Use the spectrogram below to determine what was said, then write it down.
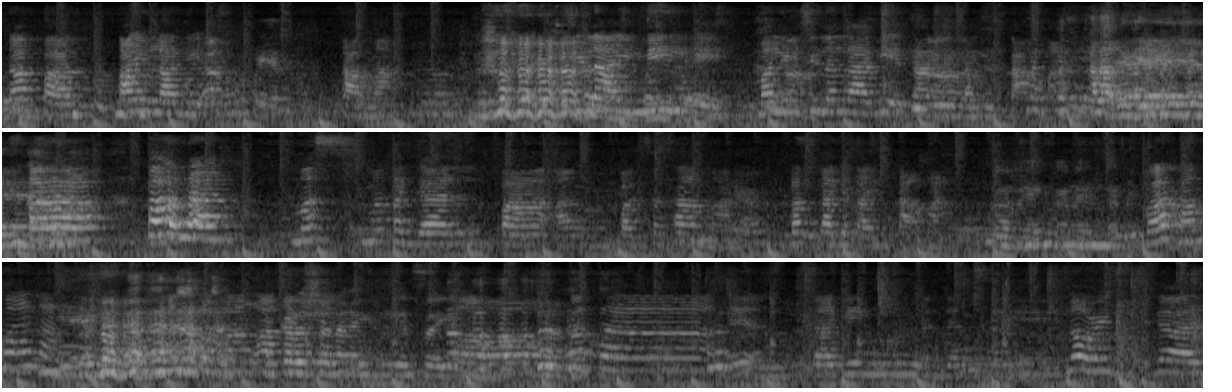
dapat tayo lagi ang tama. sila ay male eh. Mali sila lagi eh, tayo lagi tama. Para, para mas matagal pa ang pagsasama, ba't lagi tayong tama? Correct, correct, correct. Diba? Tama na. ano pa ba ang Nagkaroon siya ng idea sa'yo. Oo, baka, ayan, laging nandyan si Lord, si God,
